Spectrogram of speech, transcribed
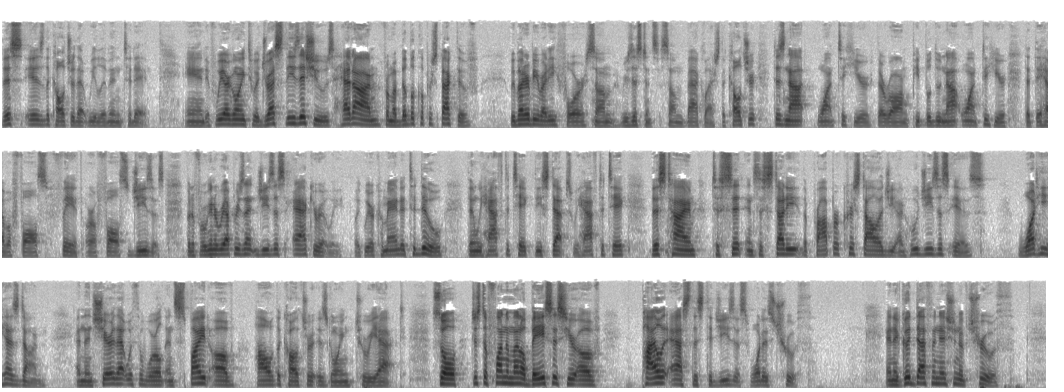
This is the culture that we live in today. And if we are going to address these issues head on from a biblical perspective, we better be ready for some resistance, some backlash. The culture does not want to hear they're wrong. People do not want to hear that they have a false faith or a false Jesus. But if we're going to represent Jesus accurately, like we are commanded to do, then we have to take these steps. We have to take this time to sit and to study the proper Christology on who Jesus is, what he has done, and then share that with the world in spite of how the culture is going to react. So, just a fundamental basis here of Pilate asked this to Jesus what is truth? And a good definition of truth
